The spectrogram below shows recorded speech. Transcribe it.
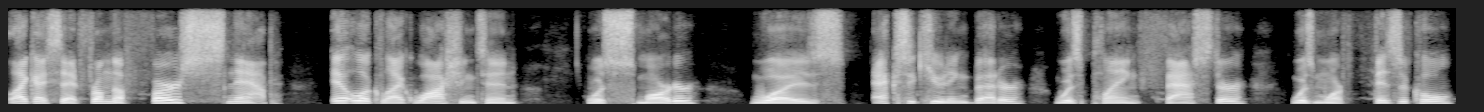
Like I said, from the first snap, it looked like Washington was smarter, was executing better, was playing faster was more physical,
